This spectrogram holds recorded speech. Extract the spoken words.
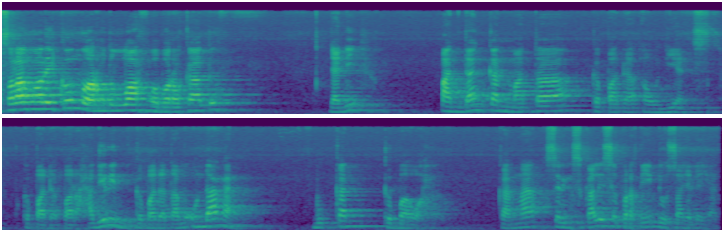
Assalamualaikum warahmatullahi wabarakatuh. Jadi pandangkan mata kepada audiens, kepada para hadirin, kepada tamu undangan, bukan ke bawah. Karena sering sekali seperti itu saya lihat.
